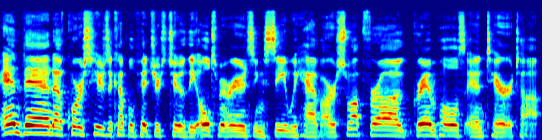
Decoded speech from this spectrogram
And then of course here's a couple pictures too of the ultimate rares. You can see we have our Swap Frog, Grampulse, and Terrortop.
